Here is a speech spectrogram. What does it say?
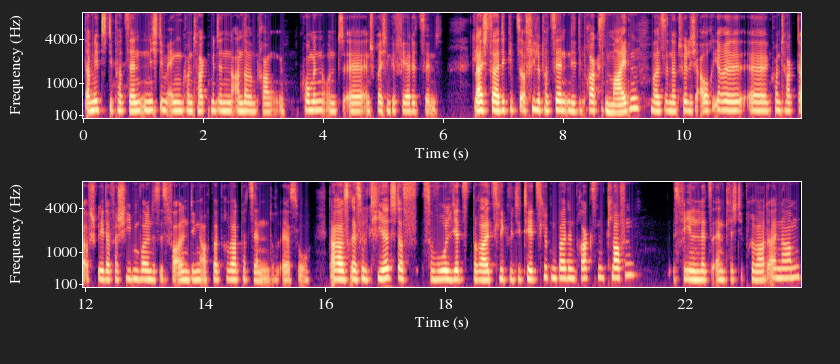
damit die Patienten nicht im engen Kontakt mit den anderen Kranken kommen und äh, entsprechend gefährdet sind. Gleichzeitig gibt es auch viele Patienten, die die Praxen meiden, weil sie natürlich auch ihre äh, Kontakte auf später verschieben wollen. Das ist vor allen Dingen auch bei Privatpatienten äh, so. Daraus resultiert, dass sowohl jetzt bereits Liquiditätslücken bei den Praxen klaffen. Es fehlen letztendlich die Privateinnahmen,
